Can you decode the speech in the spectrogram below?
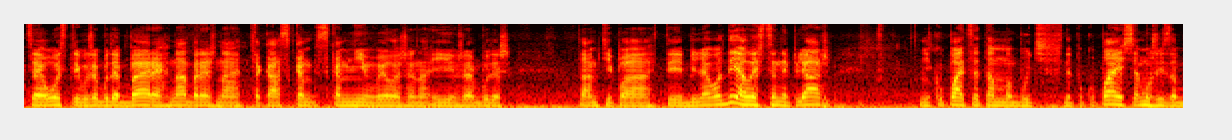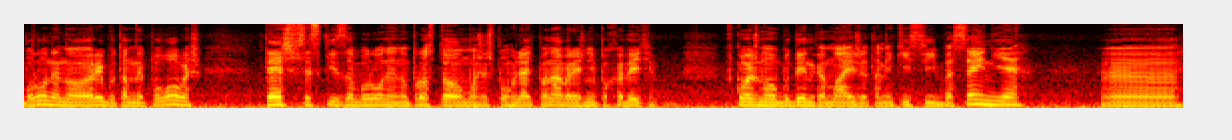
це острів, вже буде берег, набережна, така з, кам, з камнів виложена, і вже будеш там, типа, ти біля води, але ж це не пляж. І купатися там, мабуть, не покупаєшся, може і заборонено, рибу там не половиш. Теж все скрізь заборонено. Просто можеш погуляти по набережній, походити. В кожного будинка майже там якийсь свій басейн є. Е,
